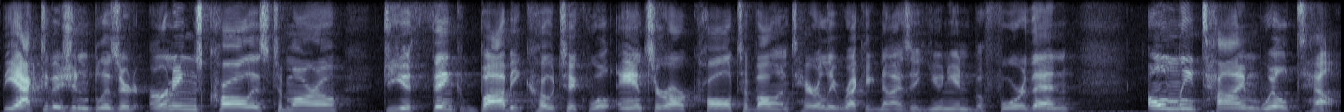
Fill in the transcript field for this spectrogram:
The Activision Blizzard earnings call is tomorrow. Do you think Bobby Kotick will answer our call to voluntarily recognize a union before then? Only time will tell.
